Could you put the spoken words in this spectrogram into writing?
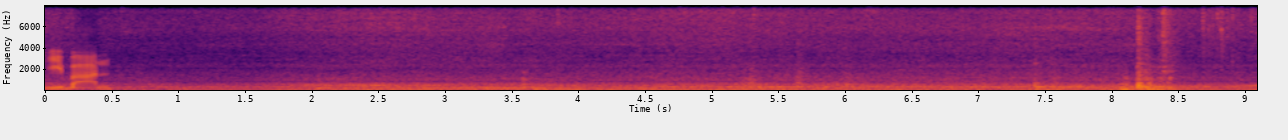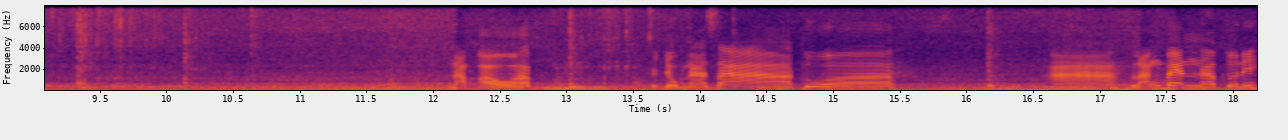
กี่บานนับเอาครับ กระจกนาซาตัวหลังแบนครับตัวนี้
